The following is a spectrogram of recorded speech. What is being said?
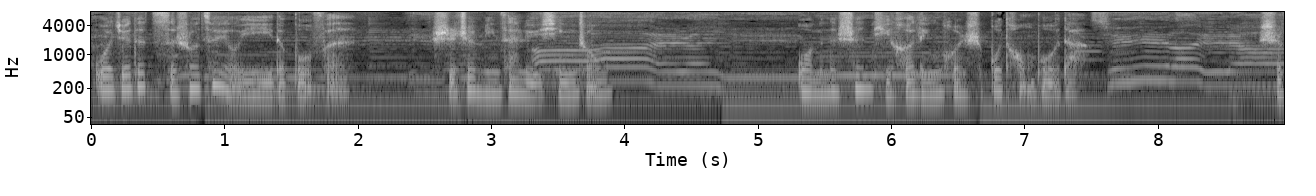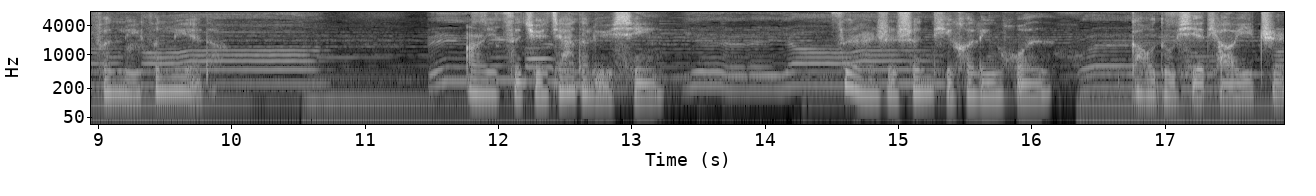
我觉得此说最有意义的部分，是证明在旅行中，我们的身体和灵魂是不同步的，是分离分裂的。而一次绝佳的旅行，自然是身体和灵魂高度协调一致，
